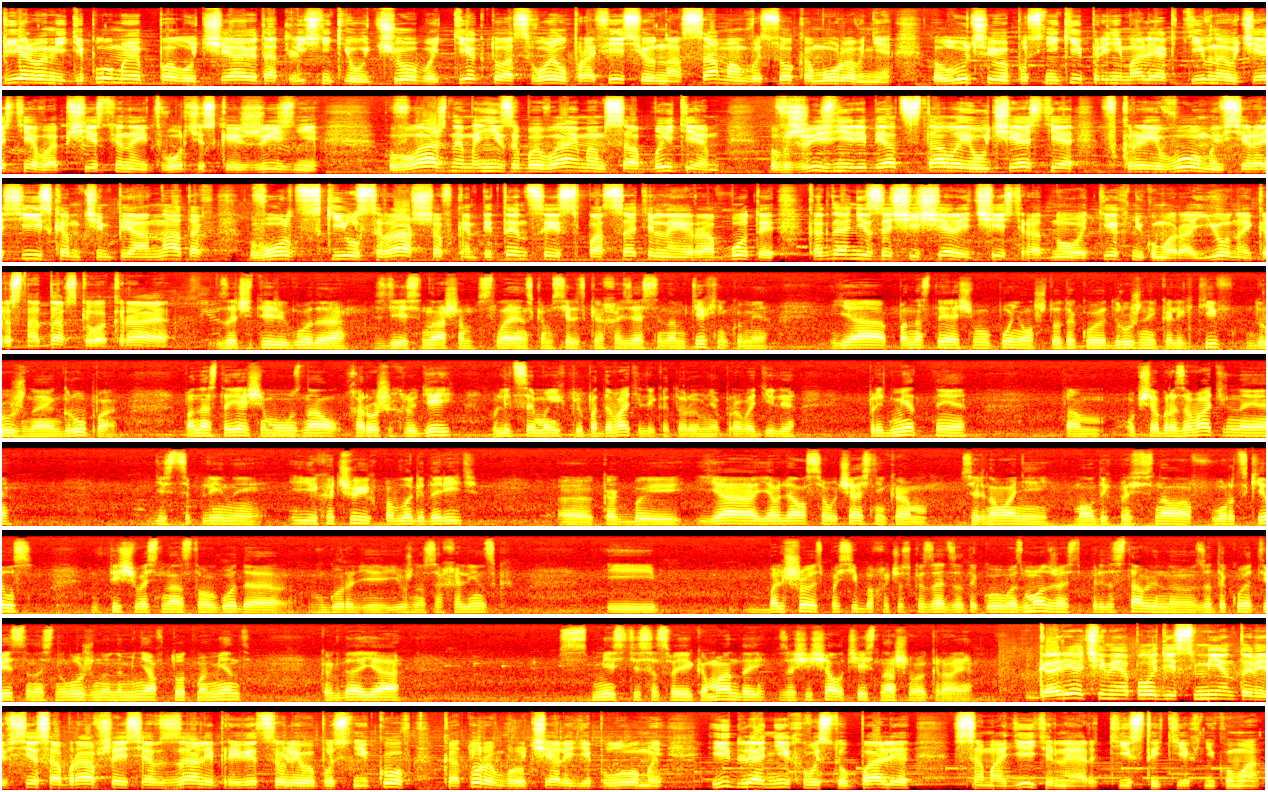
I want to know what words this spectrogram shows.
Первыми дипломы получают отличники учебы, те, кто освоил профессию на самом высоком уровне. Лучшие выпускники принимали активное участие в общественной и творческой жизни. Важным и незабываемым событием в жизни ребят стало и участие в краевом и всероссийском чемпионатах World Skills Russia в компетенции спасательной работы, когда они защищали честь родного техникума района и Краснодарского края. За четыре года здесь, в нашем Славянском сельскохозяйственном техникуме, я по-настоящему понял, что такое дружный коллектив, дружная группа. По-настоящему узнал хороших людей в лице моих преподавателей, которые мне проводили предметные, там, общеобразовательные дисциплины. И хочу их поблагодарить. Э, как бы я являлся участником соревнований молодых профессионалов World Skills 2018 года в городе Южно-Сахалинск. И большое спасибо хочу сказать за такую возможность, предоставленную, за такую ответственность, наложенную на меня в тот момент, когда я вместе со своей командой защищал честь нашего края. Горячими аплодисментами все собравшиеся в зале приветствовали выпускников, которым вручали дипломы, и для них выступали самодеятельные артисты техникума.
